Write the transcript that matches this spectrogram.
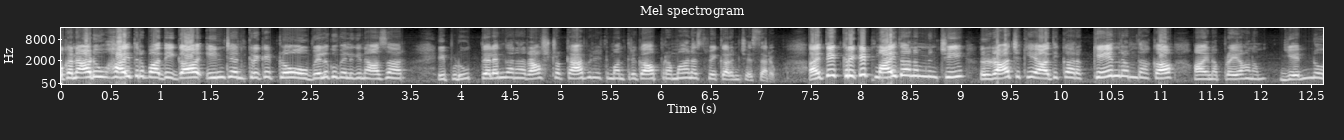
ఒకనాడు హైదరాబాదీగా ఇండియన్ క్రికెట్లో వెలుగు వెలిగిన అజార్ ఇప్పుడు తెలంగాణ రాష్ట్ర కేబినెట్ మంత్రిగా ప్రమాణ స్వీకారం చేశారు. అయితే క్రికెట్ మైదానం నుంచి రాజకీయ అధికార కేంద్రం దాకా ఆయన ప్రయాణం ఎన్నో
